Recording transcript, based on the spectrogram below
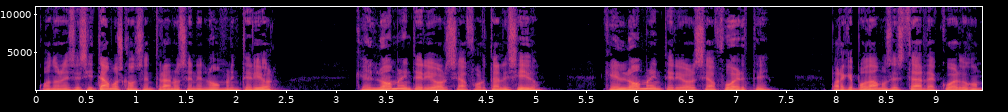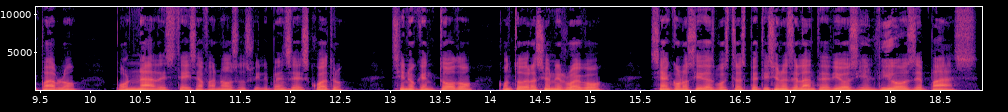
Cuando necesitamos concentrarnos en el hombre interior. Que el hombre interior sea fortalecido. Que el hombre interior sea fuerte. Para que podamos estar de acuerdo con Pablo, por nada estéis afanosos, Filipenses 4, sino que en todo, con toda oración y ruego, sean conocidas vuestras peticiones delante de Dios y el Dios de paz.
